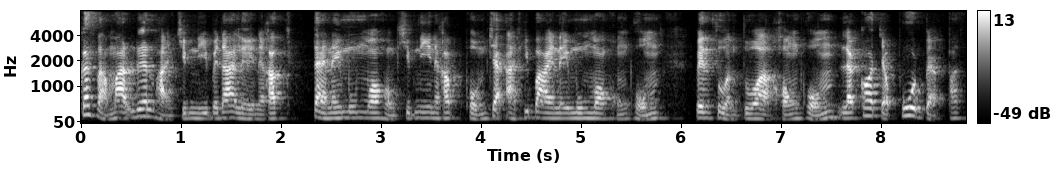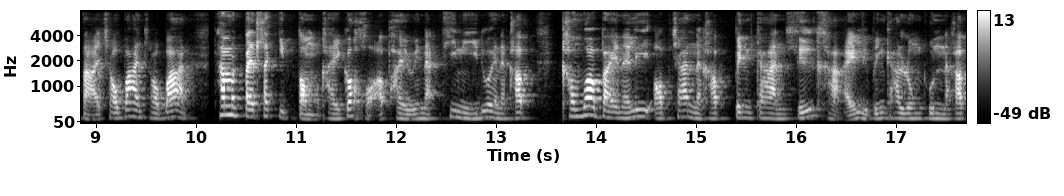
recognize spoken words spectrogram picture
ก็สามารถเลื่อนผ่านคลิปนี้ไปได้เลยนะครับ แต่ในมุมมองของคลิปนี้นะครับ ผมจะอธิบายในมุมมองของผมเป็นส่วนตัวของผมแล้วก็จะพูดแบบภาษาชาวบ้านชาวบ้าน ถ้ามันไปสะกิดต่อมใครก็ขออภัยไว้ณที่นี้ด้วยนะครับคำว่า binary option นะครับ เป็นการซื้อขายหรือเป็นการลงทุนนะครับ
